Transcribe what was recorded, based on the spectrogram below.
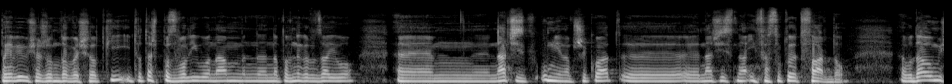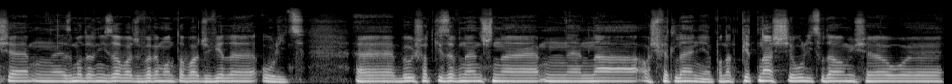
Pojawiły się rządowe środki i to też pozwoliło nam na, pewnego rodzaju nacisk, u mnie na przykład, e, nacisk na infrastrukturę twardą. Udało mi się mm, zmodernizować, wyremontować wiele ulic. E, Były środki zewnętrzne mm, na oświetlenie. Ponad 15 ulic udało mi się e,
